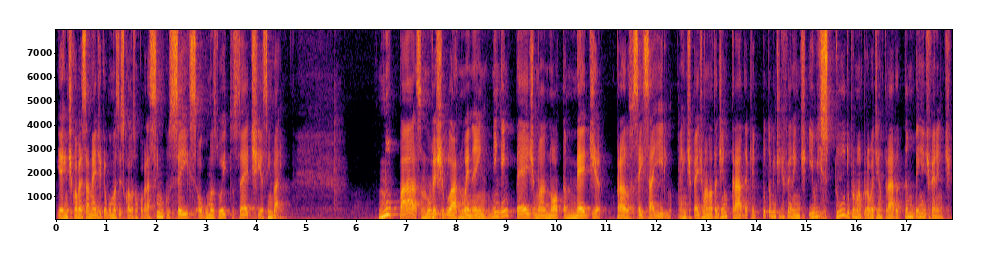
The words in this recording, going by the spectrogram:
E a gente cobra essa média que algumas escolas vão cobrar 5, 6, algumas 8, 7 e assim vai. No PAS, no vestibular, no Enem, ninguém pede uma nota média para vocês saírem. A gente pede uma nota de entrada, que é totalmente diferente. E o estudo para uma prova de entrada também é diferente.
